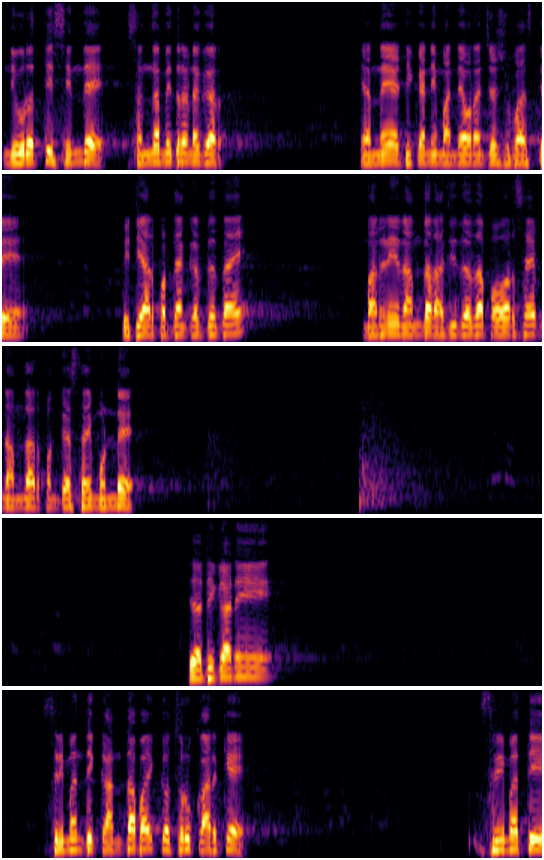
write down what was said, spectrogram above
निवृत्ती शिंदे संगमित्रनगर यांना या ठिकाणी मान्यवरांच्या शुभासते पी टी आर प्रदान आहे माननीय नामदार अजितदादा पवारसाहेब नामदार पंकजताई मुंडे. या ठिकाणी श्रीमंती कांताबाई कचरू कारके श्रीमती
